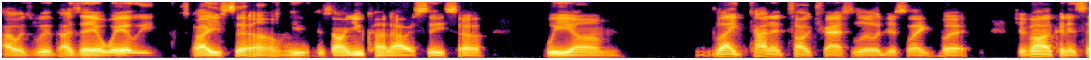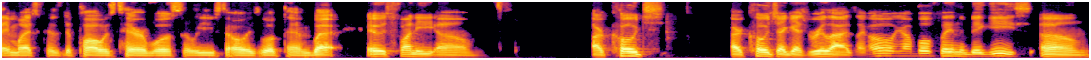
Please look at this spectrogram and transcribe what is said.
I was with Isaiah Whaley So I used to um he was on UConn obviously. So we um like kind of talk trash a little, just like but Javon couldn't say much because DePaul was terrible, so we used to always whoop them. But it was funny. Um, our coach, our coach, I guess, realized like, oh, y'all both play in the Big East. Um,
